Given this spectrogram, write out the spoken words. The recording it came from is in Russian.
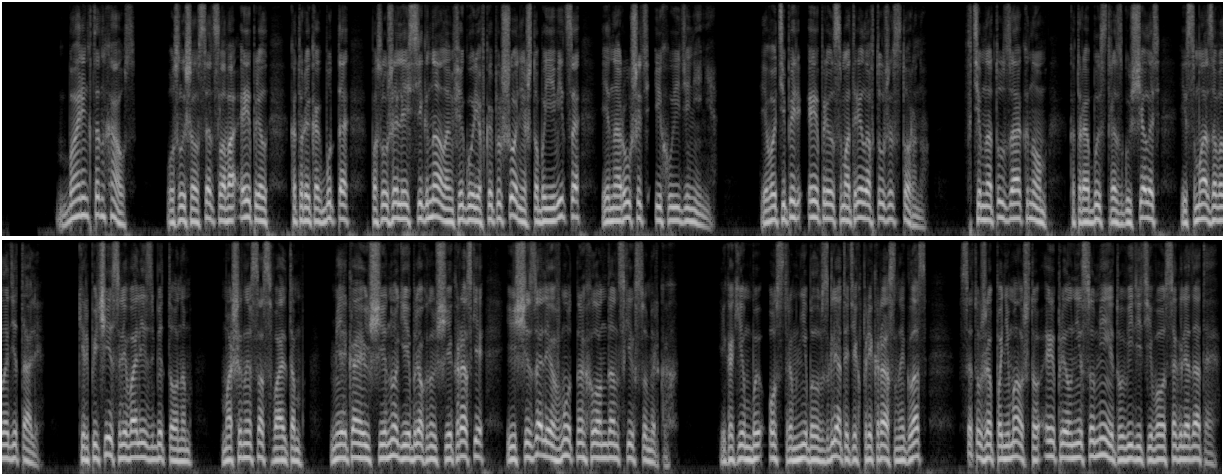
«Баррингтон-хаус», — услышал Сет слова Эйприл, которые как будто послужили сигналом фигуре в капюшоне, чтобы явиться и нарушить их уединение. И вот теперь Эйприл смотрела в ту же сторону. В темноту за окном, которая быстро сгущалась и смазывала детали. Кирпичи сливались с бетоном — машины с асфальтом, мелькающие ноги и блекнущие краски исчезали в мутных лондонских сумерках. И каким бы острым ни был взгляд этих прекрасных глаз, Сет уже понимал, что Эйприл не сумеет увидеть его соглядатая.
